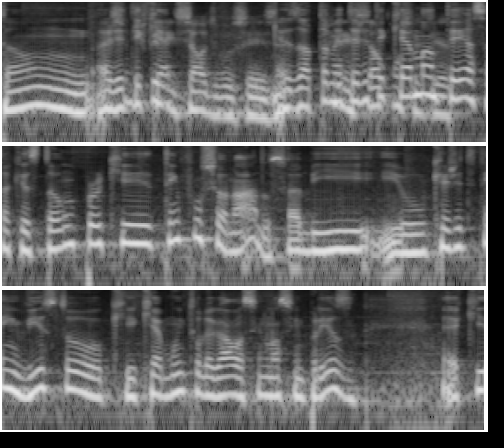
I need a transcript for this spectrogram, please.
Então, a Esse gente é um diferencial quer... de vocês, né? Exatamente, a gente quer certeza. manter essa questão porque tem funcionado, sabe? E, e, o que a gente tem visto que, que é muito legal assim na nossa empresa é que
